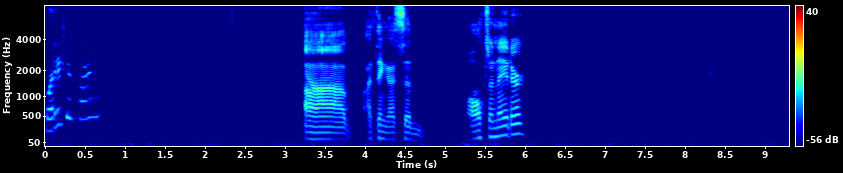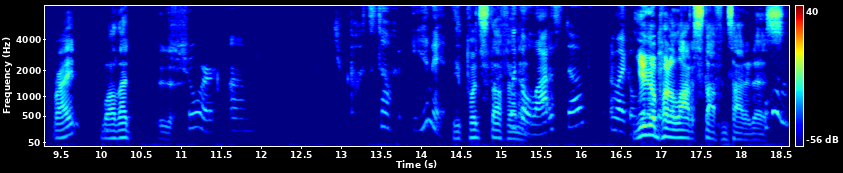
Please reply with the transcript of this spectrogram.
What did it run? Uh I think I said alternator. Right? Well, that Sure. Um, you put stuff in it. you put stuff in Like it. a lot of stuff, or like a You can put a lot of stuff inside of this. Ooh,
